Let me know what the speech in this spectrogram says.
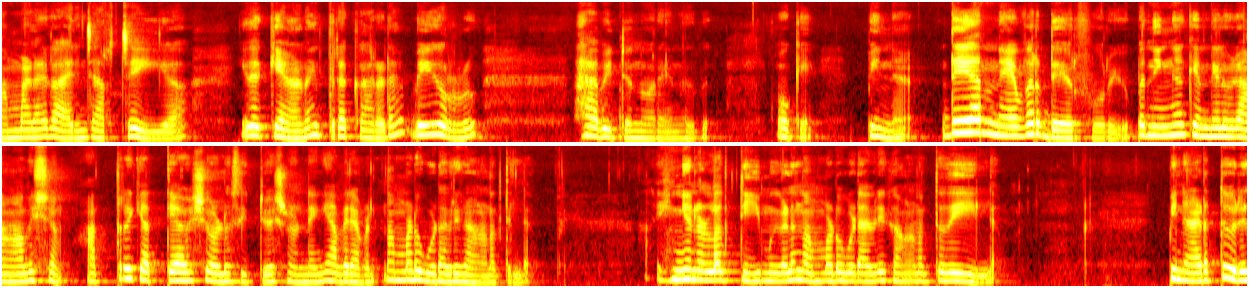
നമ്മളെ കാര്യം ചർച്ച ചെയ്യുക ഇതൊക്കെയാണ് ഇത്തരക്കാരുടെ വേറൊരു ഹാബിറ്റ് എന്ന് പറയുന്നത്. ഓക്കെ പിന്നെ they are never there for you ഇപ്പം നിങ്ങൾക്ക് എന്തെങ്കിലും ഒരു ആവശ്യം അത്രയ്ക്ക് അത്യാവശ്യമുള്ള സിറ്റുവേഷൻ ഉണ്ടെങ്കിൽ അവർ നമ്മുടെ കൂടെ അവർ കാണത്തില്ല. ഇങ്ങനെയുള്ള ടീമുകൾ നമ്മുടെ കൂടെ അവർ കാണത്തതേയില്ല പിന്നെ അടുത്തൊരു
